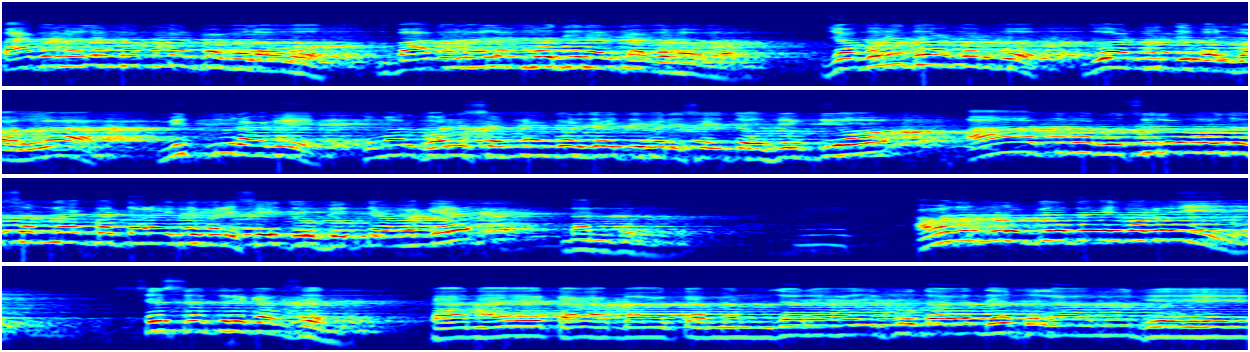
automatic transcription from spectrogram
পাগল হলে মক্কার পাগল হব পাগল হলে মদিনার পাগল হব। যখনই দোয়া করব, দোয়ার মধ্যে বলব, আল্লাহ, মৃত্যুর আগে তোমার ঘরের সামনে একবার যাইতে পারি, সেই তৌফিক দিও। আর তোমার রসুলের রওজার সামনে একবার দাঁড়াইতে পারি, সেই তৌফিকটা আমাকে দান করো। আমাদের মুরব্বীরা তো এইভাবেই শেষ রাত্রে কাঁদছেন। খানায় কাবা কা মঞ্জর আই খুদা দেখলা মুঝে।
